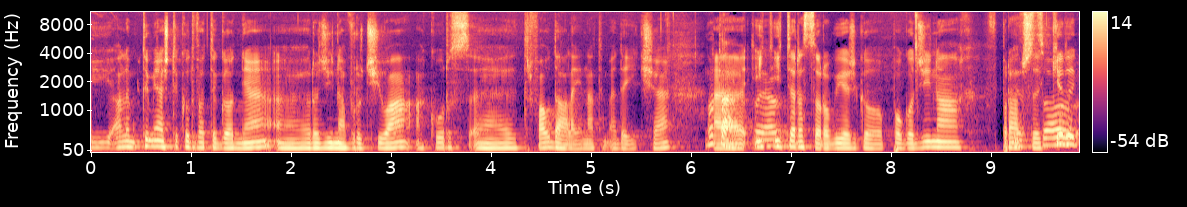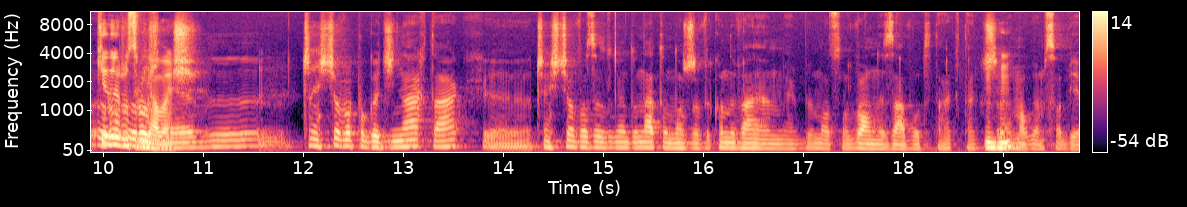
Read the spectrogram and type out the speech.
I, ale ty miałeś tylko dwa tygodnie, e, rodzina wróciła, a kurs e, trwał dalej na tym EDX-ie. No tak, e, to i, ja- I teraz co, robiłeś go po godzinach, w pracy? Kiedy, kiedy rozwijałeś? Częściowo po godzinach, tak. Częściowo ze względu na to, no, że wykonywałem jakby mocno wolny zawód, tak, tak że Mhm. mogłem sobie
